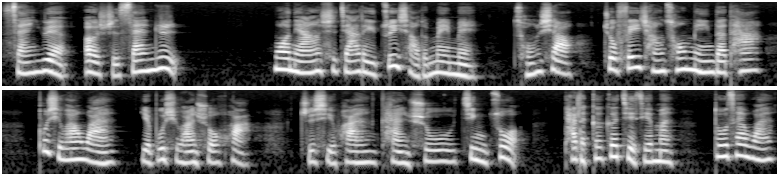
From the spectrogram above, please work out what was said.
三月二十三日。默娘是家里最小的妹妹，从小就非常聪明的她，不喜欢玩，也不喜欢说话，只喜欢看书、静坐。她的哥哥姐姐们都在玩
